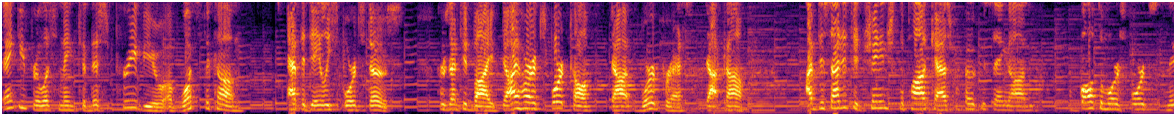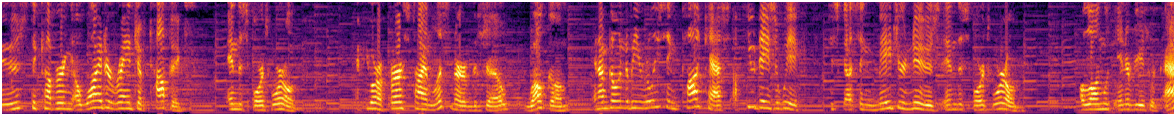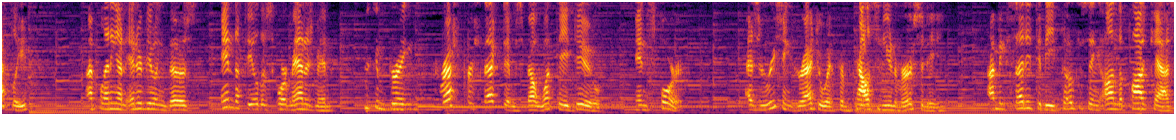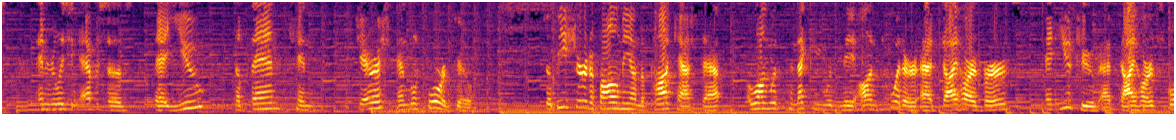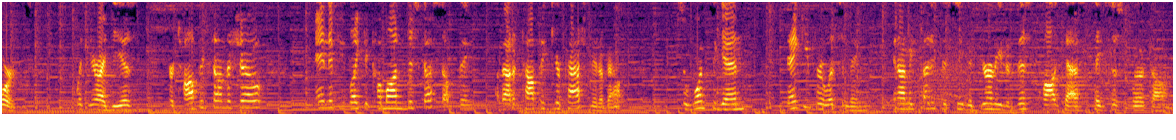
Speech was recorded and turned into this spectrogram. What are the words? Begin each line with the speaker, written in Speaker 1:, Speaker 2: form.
Speaker 1: Thank you for listening to this preview of what's to come at the Daily Sports Dose, presented by DieHardSportTalk.wordpress.com. I've decided to change the podcast from focusing on Baltimore sports news to covering a wider range of topics in the sports world. If you are a first time listener of the show, welcome, and I'm going to be releasing podcasts a few days a week discussing major news in the sports world. Along with interviews with athletes, I'm planning on interviewing those in the field of sport management who can bring fresh perspectives about what they do in sport. As a recent graduate from Towson University, I'm excited to be focusing on the podcast and releasing episodes that you, the fan, can cherish and look forward to. So be sure to follow me on the podcast app, along with connecting with me on Twitter at DieHardBirds and YouTube at Die Sports with your ideas for topics on the show, and if you'd like to come on and discuss something about a topic you're passionate about. So once again, thank you for listening, and I'm excited to see the journey that this podcast takes us both on.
